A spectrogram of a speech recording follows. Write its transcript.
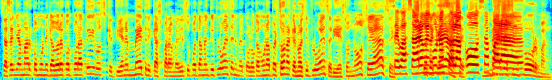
se hacen llamar comunicadores corporativos que tienen métricas para medir supuestamente influencer y me colocan una persona que no es influencer y eso no se hace. Se basaron en una ¿qué sola cosa me para- desinforman,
